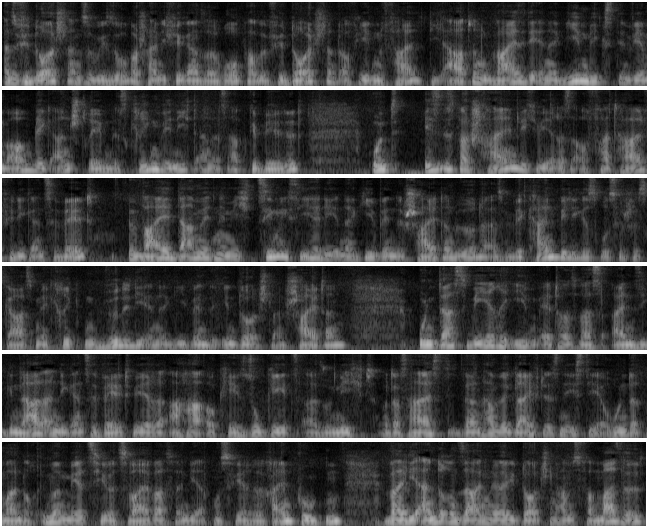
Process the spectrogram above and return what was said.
also für Deutschland sowieso, wahrscheinlich für ganz Europa, aber für Deutschland auf jeden Fall. Die Art und Weise, der Energiemix, den wir im Augenblick anstreben, das kriegen wir nicht anders abgebildet. Und es ist wahrscheinlich, wäre es auch fatal für die ganze Welt, weil damit nämlich ziemlich sicher die Energiewende scheitern würde. Also wenn wir kein billiges russisches Gas mehr kriegten, würde die Energiewende in Deutschland scheitern. Und das wäre eben etwas, was ein Signal an die ganze Welt wäre, aha, okay, so geht's also nicht. Und das heißt, dann haben wir gleich das nächste Jahrhundert mal noch immer mehr CO2, was wir in die Atmosphäre reinpumpen, weil die anderen sagen, naja, die Deutschen haben es vermasselt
